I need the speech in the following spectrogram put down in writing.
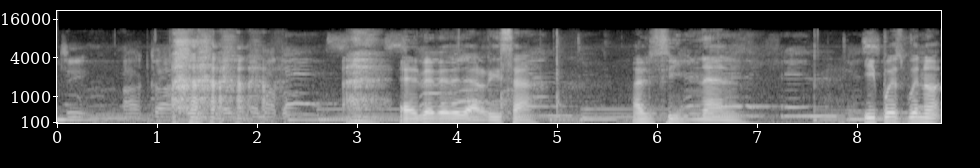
El bebé de la risa. Al final. Y pues bueno,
